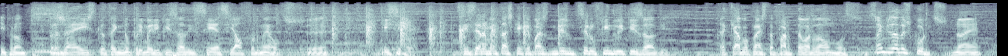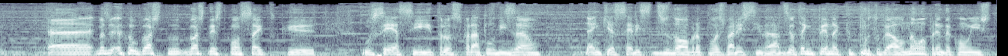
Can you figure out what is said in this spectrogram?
E pronto, para já é isto que eu tenho no primeiro episódio de CS Alfornelos. Uh, e sinceramente acho que é capaz de mesmo de ser o fim do episódio. Acaba com esta parte da hora do almoço. São episódios curtos, não é? Uh, mas eu gosto, gosto deste conceito que o CSI trouxe para a televisão, em que a série se desdobra pelas várias cidades. Eu tenho pena que Portugal não aprenda com isto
